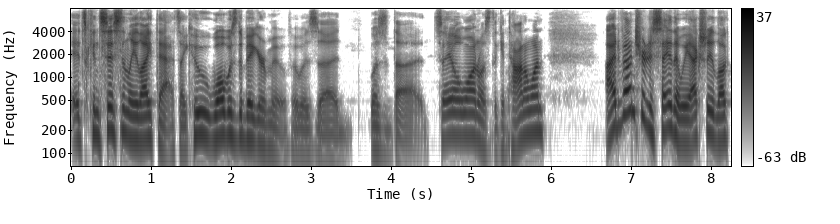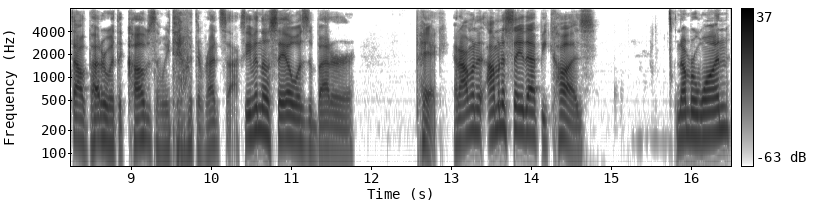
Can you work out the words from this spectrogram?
it's consistently like that. It's like who what was the bigger move? It was uh was the Sale one, was the Quintana one? I'd venture to say that we actually lucked out better with the Cubs than we did with the Red Sox, even though Sale was the better pick. And I'm gonna I'm gonna say that because number one,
